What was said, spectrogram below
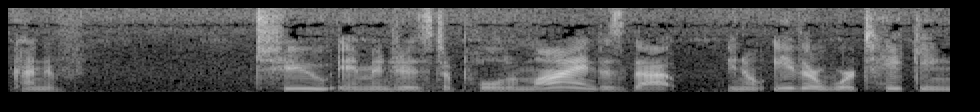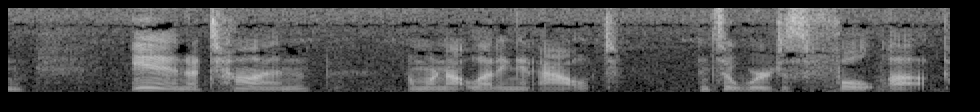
kind of two images to pull to mind is that you know either we're taking in a ton and we're not letting it out, and so we're just full up.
